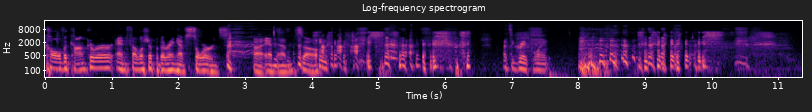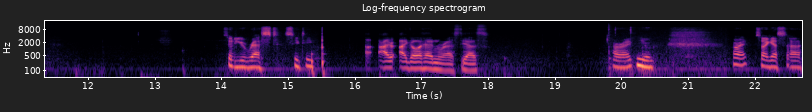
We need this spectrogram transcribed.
Kull the Conqueror and Fellowship of the Ring have swords uh, in them. So that's a great point. So do you rest, CT? I I go ahead and rest. Yes. All right, you. All right, so I guess uh,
